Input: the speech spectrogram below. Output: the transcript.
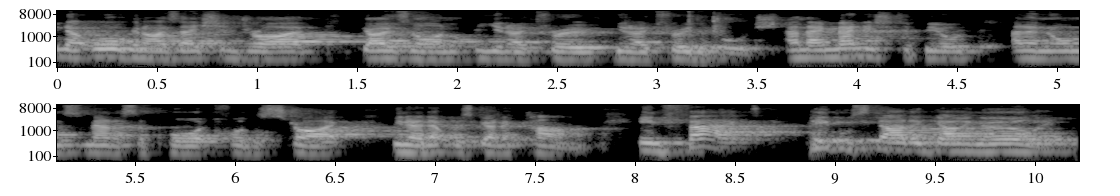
you know, organisation drive goes on, you know, through, you know, through the bush. And they managed to build an enormous amount of support for the strike, you know, that was going to come. In fact, people started going early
